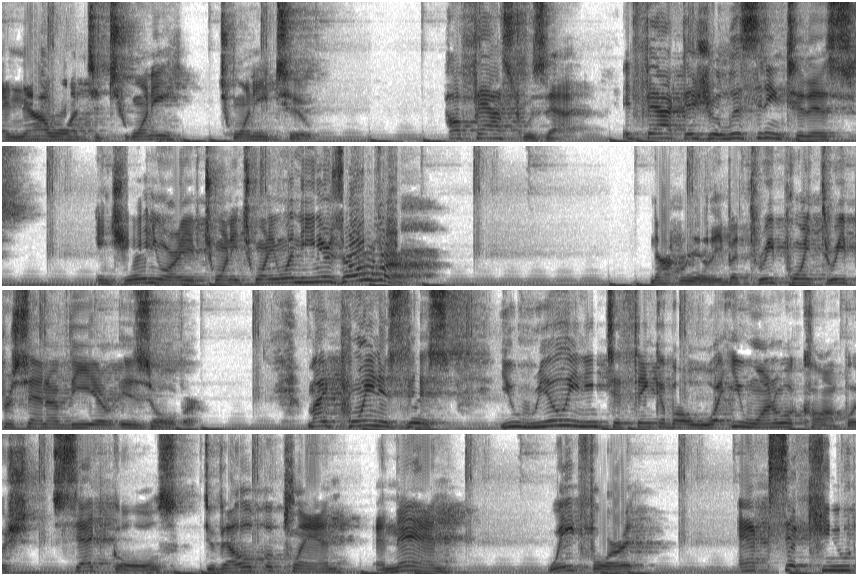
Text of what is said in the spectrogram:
and now on to 2022. How fast was that? In fact, as you're listening to this in January of 2021, the year's over. Not really, but 3.3% of the year is over. My point is this you really need to think about what you want to accomplish, set goals, develop a plan, and then wait for it, execute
